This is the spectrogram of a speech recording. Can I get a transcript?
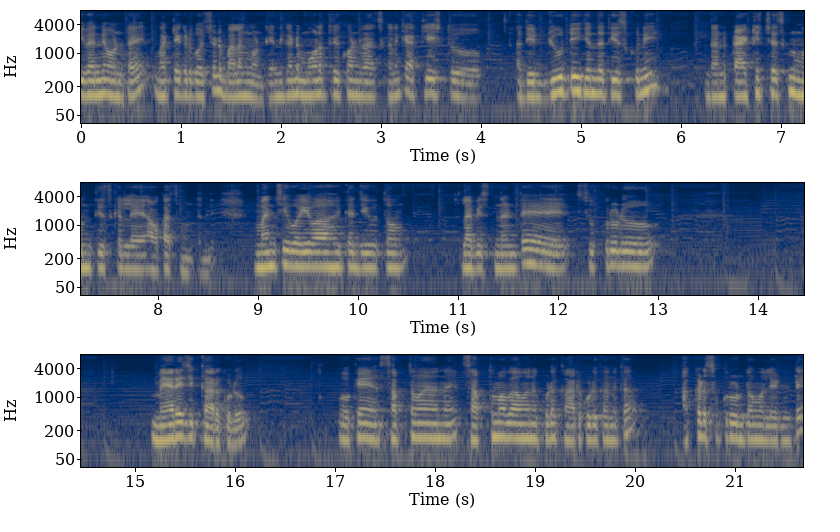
ఇవన్నీ ఉంటాయి. బట్ ఇక్కడికి వచ్చాడు బలంగా ఉంటాయి. ఎందుకంటే మూల త్రికోణ రాశి కనుక అట్లీస్ట్ అది డ్యూటీ కింద తీసుకుని దాన్ని ప్రాక్టీస్ చేసుకుని ముందు తీసుకెళ్ళే అవకాశం ఉంటుంది. మంచి వైవాహిక జీవితం లభిస్తుందంటే శుక్రుడు మ్యారేజ్ కారకుడు. ఓకే? సప్తమ సప్తమ భావన కూడా కారకుడు కనుక అక్కడ శుక్రుడు ఉండటం వల్ల ఏంటంటే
